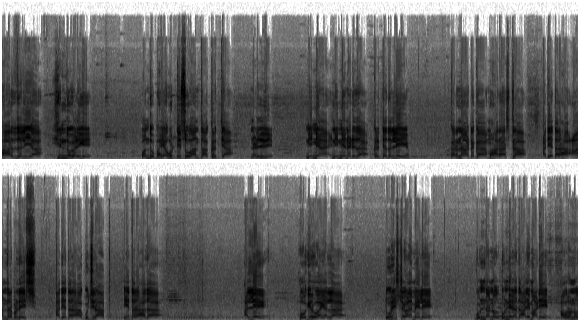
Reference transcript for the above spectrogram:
ಭಾರತದಲ್ಲಿಯ ಹಿಂದೂಗಳಿಗೆ ಒಂದು ಭಯ ಹುಟ್ಟಿಸುವಂಥ ಕೃತ್ಯ ನಡೆದಿದೆ. ನಿನ್ನೆ ನಿನ್ನೆ ನಡೆದ ಕೃತ್ಯದಲ್ಲಿ ಕರ್ನಾಟಕ, ಮಹಾರಾಷ್ಟ್ರ, ಅದೇ ತರಹ ಆಂಧ್ರ ಪ್ರದೇಶ್, ಅದೇ ತರಹ ಗುಜರಾತ್ ಈ ತರಹದ ಅಲ್ಲಿ ಹೋಗಿರುವ ಎಲ್ಲ ಟೂರಿಸ್ಟ್ಗಳ ಮೇಲೆ ಗುಂಡನ್ನು, ಗುಂಡಿನ ದಾಳಿ ಮಾಡಿ ಅವರನ್ನು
